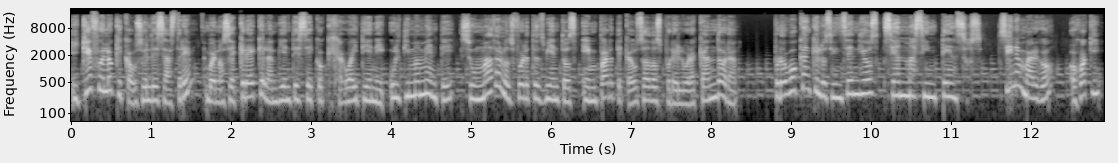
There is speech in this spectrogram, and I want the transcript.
¿Y qué fue lo que causó el desastre? Bueno, se cree que el ambiente seco que Hawái tiene últimamente, sumado a los fuertes vientos en parte causados por el huracán Dora, provocan que los incendios sean más intensos, sin embargo, ojo aquí,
